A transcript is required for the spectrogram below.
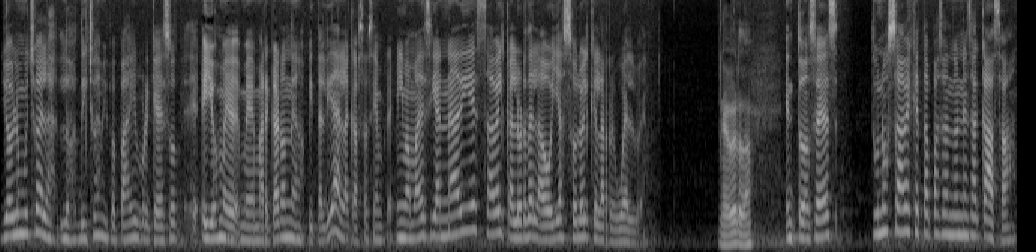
Yo hablo mucho de los dichos de mis papás porque eso, eh, ellos me, me, marcaron en hospitalidad en la casa siempre. Mi mamá decía, nadie sabe el calor de la olla, solo el que la revuelve. Es verdad. Entonces, tú no sabes qué está pasando en esa casa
